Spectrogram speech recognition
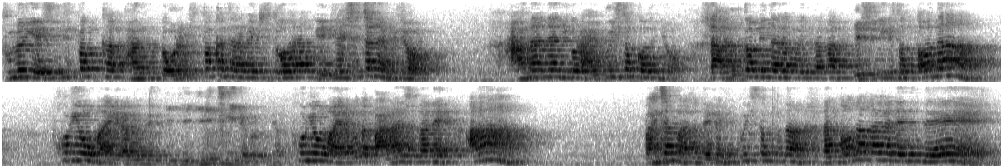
분명히 예수님 핍박한, 너를 핍박한 사람에 기도하라고 얘기하셨잖아요. 그죠? 아나니아 이걸 알고 있었거든요. 나 못 갑니다라고 했다가 예수님께서 떠나. πορεύομαι라고 이게 1인칭이 되거든요. πορεύομαι라고 딱 말하는 순간에 아 맞아 맞아 내가 잊고 있었구나. 나 떠나가야 되는데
